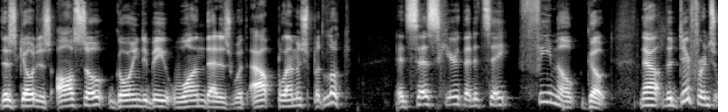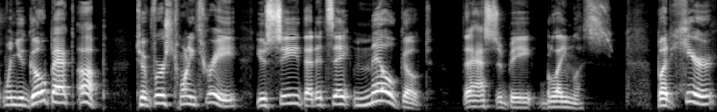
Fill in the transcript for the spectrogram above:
this goat is also going to be one that is without blemish. But look, it says here that it's a female goat. Now, the difference, when you go back up to verse 23, you see that it's a male goat that has to be blameless. But here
